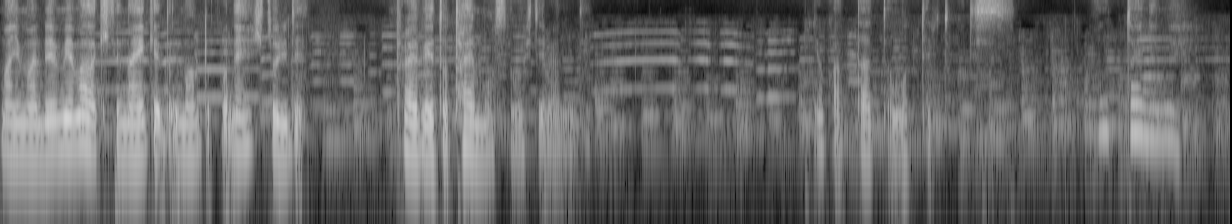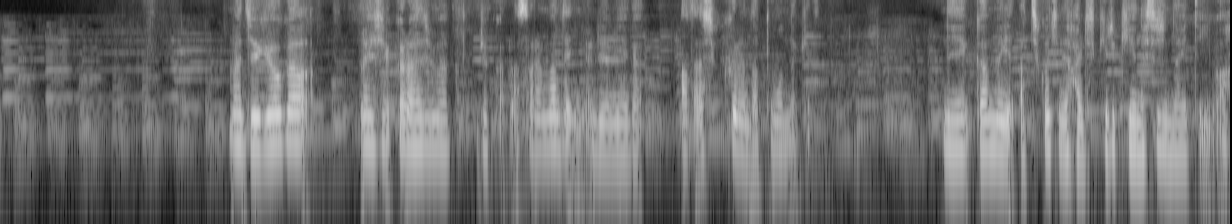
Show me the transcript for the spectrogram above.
まあ今ルームまだ来てないけど今んとこね一人でプライベートタイムを過ごしてるのでよかったって思ってるとこです。本当に眠い。まあ授業が来週から始まるからそれまでにはルーミーが新しく来るんだと思うんだけど。ね画面あちこちに貼り付ける系の人じゃないといいわ。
